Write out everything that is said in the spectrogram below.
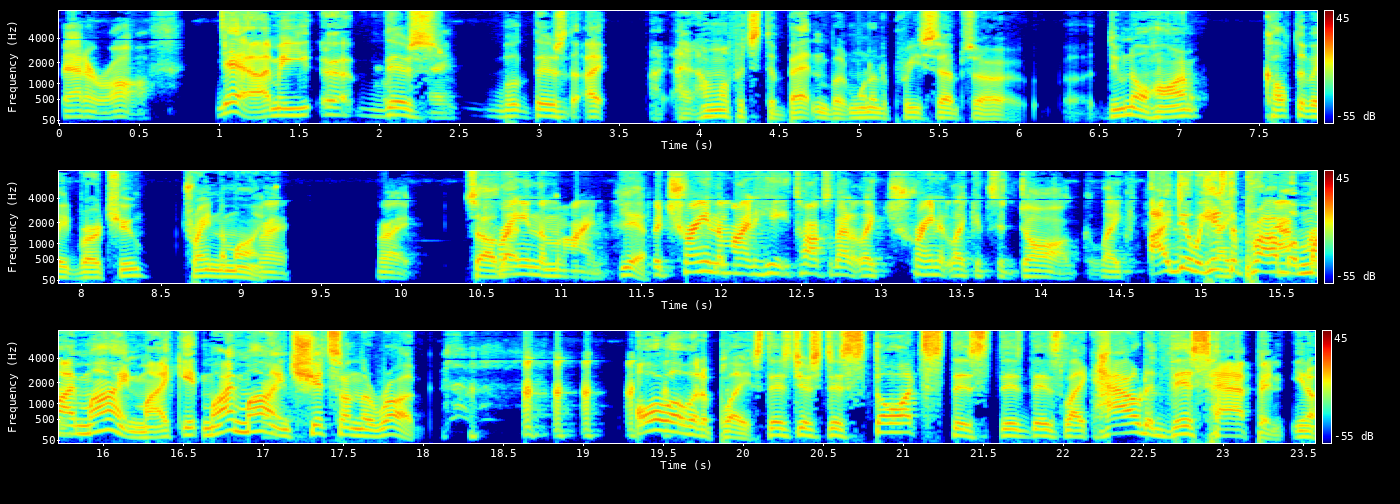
better off Yeah, I mean, uh, there's well, there's I I don't know if it's Tibetan, but one of the precepts are uh, do no harm, cultivate virtue, train the mind. Right. Right. So train that- the mind. Yeah. But train the mind. He talks about it like train it like it's a dog. Like I do. But here's like the problem with my mind, Mike. It, my mind shits on the rug. All over the place. There's just this thoughts. This there's, there's like, how did this happen? You know,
